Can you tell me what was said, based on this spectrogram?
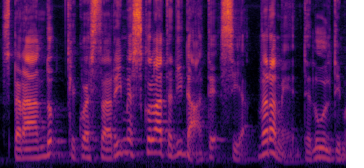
sperando che questa rimescolata di date sia veramente l'ultima.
